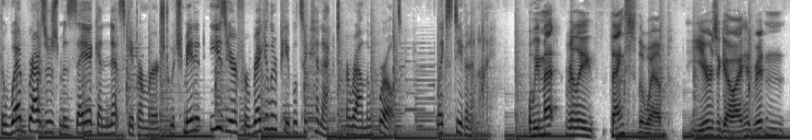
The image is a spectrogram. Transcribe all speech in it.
The web browsers Mosaic and Netscape emerged, which made it easier for regular people to connect around the world, like Steven and I. We met really thanks to the web. Years ago, I had written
